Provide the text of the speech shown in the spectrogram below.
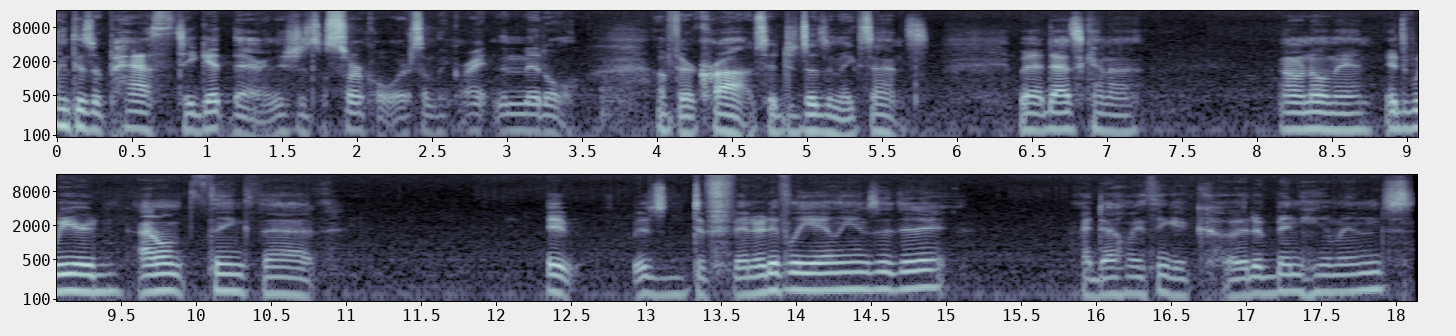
like there's a path to get there and there's just a circle or something right in the middle of their crops it just doesn't make sense but that's kind of i don't know man it's weird i don't think that it is definitively aliens that did it i definitely think it could have been humans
